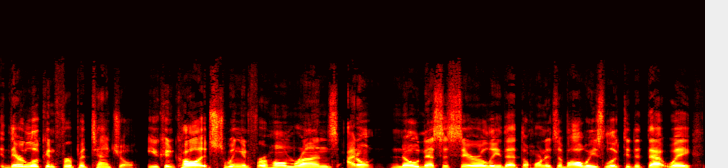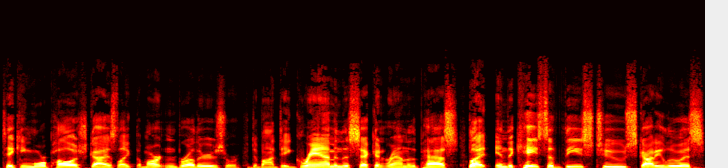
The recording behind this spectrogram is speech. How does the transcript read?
they're looking for potential. You could call it swinging for home runs. I don't know necessarily that the Hornets have always looked at it that way, taking more polished guys like the Martin brothers or Devonte Graham in the second round of the pass. But in the case of these two, Scottie Lewis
